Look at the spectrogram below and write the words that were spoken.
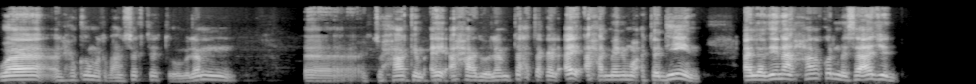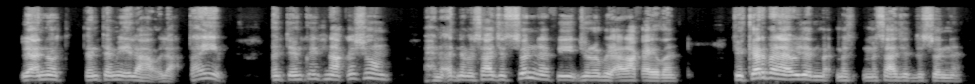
والحكومة طبعا سكتت ولم آه، تحاكم أي أحد ولم تعتقل أي أحد من المعتدين الذين حرقوا المساجد لأنه تنتمي إلى هؤلاء. طيب أنت يمكن تناقشهم؟ إحنا عندنا مساجد سنة في جنوب العراق أيضا. في كربلاء يوجد مساجد للسنة.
